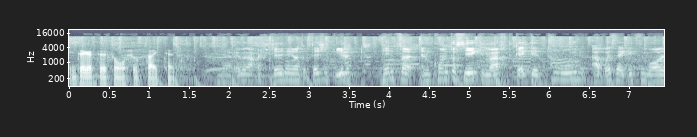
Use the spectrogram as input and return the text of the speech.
in dieser Saison schon gezeigt haben. Ja, wir nachher stellen, jemand auf das Spiel, haben sie einen Kontersieg gemacht gegen Thun, aber ich sage jetzt mal,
